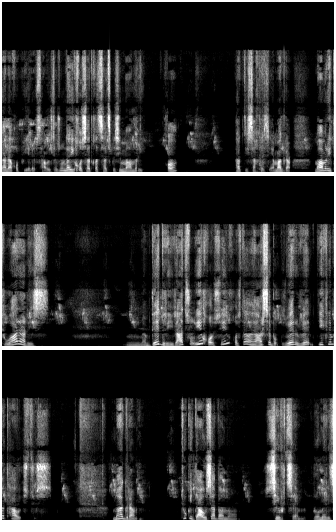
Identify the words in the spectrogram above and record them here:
განაყოფიერებს თავის თავს უნდა იყოს სადღაც საწყისი მამრი ხო? ფაქტის სახეზია მაგრამ მამრი თუ არ არის მდედრი რაც იყოს იყოს და არსებობს ვერ იქნება თავისთვის. მაგრამ თუ კი დაუსაბამო სივრცემ რომელიც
